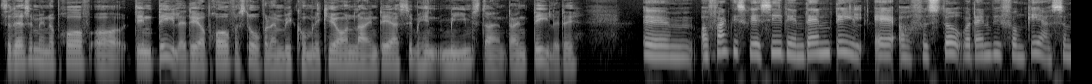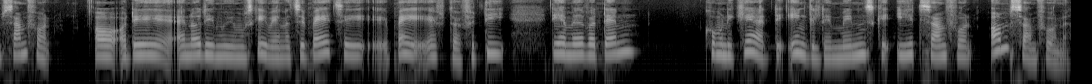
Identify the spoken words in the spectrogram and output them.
Så det er simpelthen at prøve, og det er en del af det at prøve at forstå, hvordan vi kommunikerer online. Det er simpelthen memes, der er, der er en del af det. Øhm, og faktisk vil jeg sige, at det er en del af at forstå, hvordan vi fungerer som samfund. Og, og det er noget, det vi måske vender tilbage til øh, bagefter, fordi det her med, hvordan kommunikerer det enkelte menneske i et samfund om samfundet.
